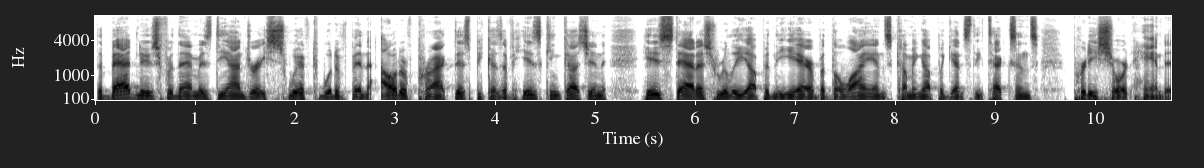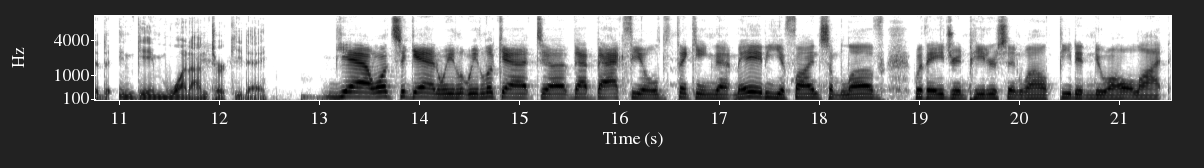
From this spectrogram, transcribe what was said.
The bad news for them is D'Andre Swift would have been out of practice because of his concussion. His status really up in the air. But the Lions coming up against the Texans pretty short-handed in Game One on Turkey Day. Yeah, once again, we we look at uh, that backfield thinking that maybe you find some love with Adrian Peterson. Well, he didn't do a whole lot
